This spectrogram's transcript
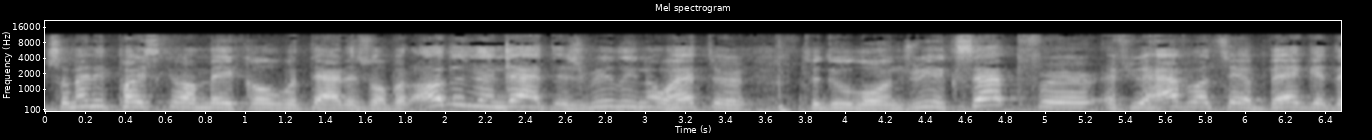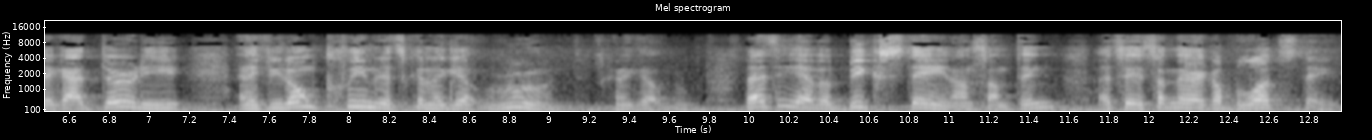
So many poskim are makel with that as well. But other than that, there's really no heter to do laundry, except for if you have, let's say, a beged that got dirty, and if you don't clean it, it's going to get ruined. It's going to get. Let's say you have a big stain on something. Let's say it's something like a blood stain.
